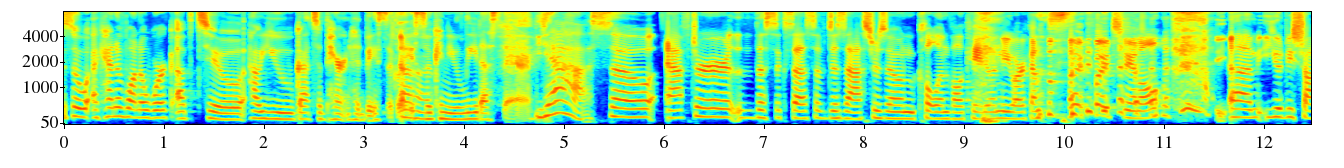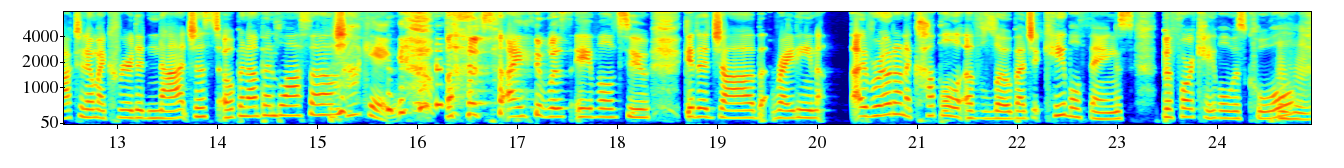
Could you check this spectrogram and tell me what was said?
so I kind of want to work up to how you got to parenthood, basically. Uh-huh. So, can you lead us there? Yeah. So after the success of Disaster Zone colon volcano in New York on the Sci-Fi Channel, um, you'd be shocked to know my career did not just open up and blossom, Shocking. but I was able to get a job writing. I wrote on a couple of low budget cable things before cable was cool. Mm-hmm.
